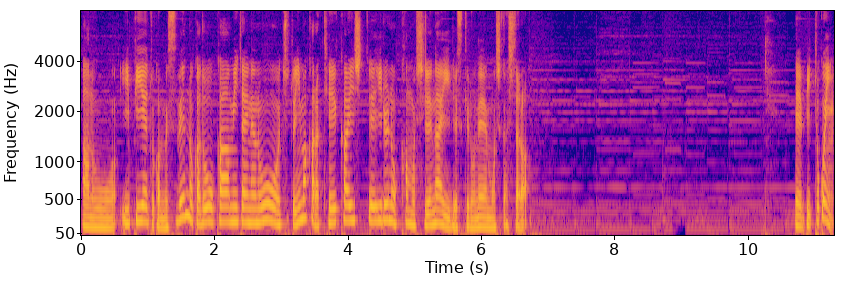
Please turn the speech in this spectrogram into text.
あの EPA とか結べるのかどうかみたいなのをちょっと今から警戒しているのかもしれないですけどね、もしかしたら。で、ビットコイン。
